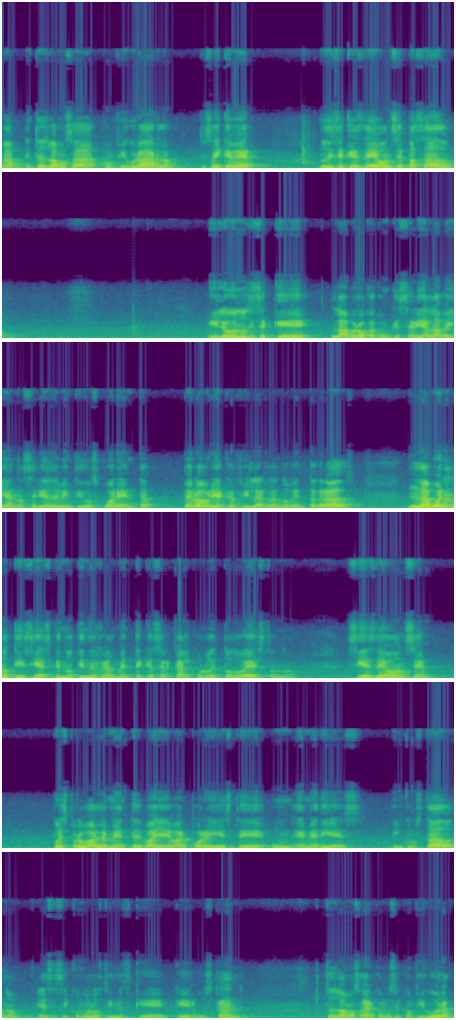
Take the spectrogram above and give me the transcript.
¿Va? Entonces vamos a configurarlo. Entonces hay que ver. Nos dice que es de 11 pasado. Y luego nos dice que la broca con que sería la avellana sería de 22.40, pero habría que afilarla a 90 grados. La buena noticia es que no tienes realmente que hacer cálculo de todo esto, ¿no? Si es de 11, pues probablemente va a llevar por ahí este un M10 incrustado, ¿no? Es así como los tienes que, ir buscando. Entonces vamos a ver cómo se configura.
